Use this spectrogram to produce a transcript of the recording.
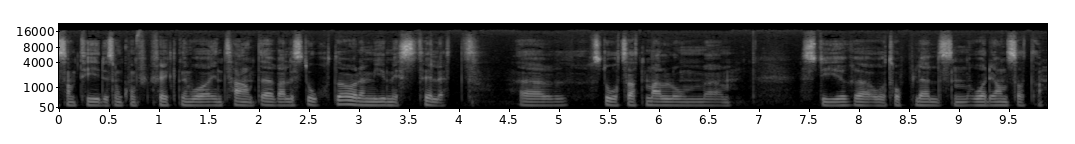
samtidig som konfliktnivået internt er veldig stort, og det er mye mistillit. stort sett mellom styret og toppledelsen og de ansatte.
